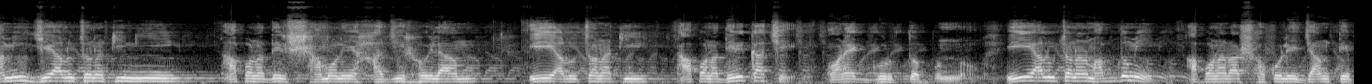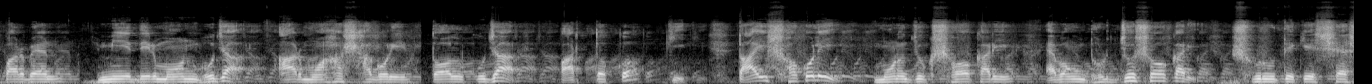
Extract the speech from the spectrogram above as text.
আমি যে আলোচনাটি নিয়ে আপনাদের সামনে হাজির হইলাম, এই আলোচনাটি আপনাদের কাছে অনেক গুরুত্বপূর্ণ। এই আলোচনার মাধ্যমে আপনারা সকলেই জানতে পারবেন, মেয়েদের মন বোঝা আর মহাসাগরের তল কুজার পার্থক্য কি। তাই সকলেই মনোযোগ সহকারী এবং ধৈর্য সহকারী শুরু থেকে শেষ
